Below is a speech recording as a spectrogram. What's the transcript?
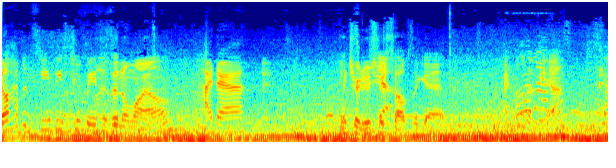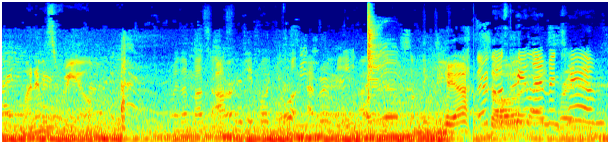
Y'all haven't seen these two faces in a while. Hi there. Introduce Yeah. yourselves again. I'm Olivia. My name is Rio. We're the most awesome people you will ever meet. Yeah. There so- goes Prelim and Tim.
